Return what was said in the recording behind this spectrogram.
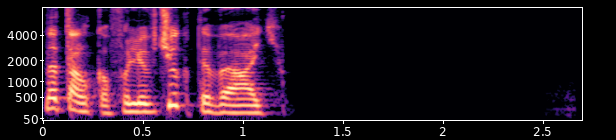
Наталка Фолівчук, ТВАЙ.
